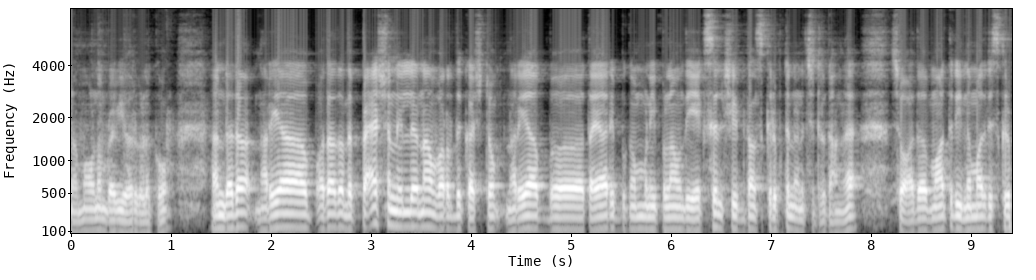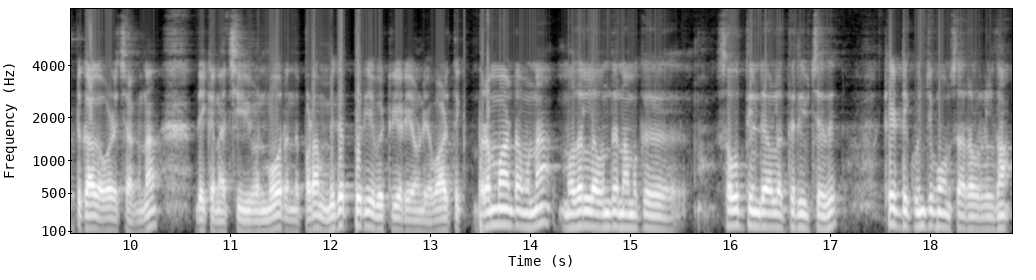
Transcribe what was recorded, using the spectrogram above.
நம்ம மௌனம் ரவி அவர்களுக்கும். அண்ட் அதான் நிறையா அதாவது அந்த பேஷன் இல்லைன்னா வர்றது கஷ்டம். நிறையா தயாரிப்பு கம்பெனி இப்போலாம் வந்து எக்ஸல் ஷீட் தான் ஸ்கிரிப்ட்னு நினச்சிட்டு இருக்காங்க. ஸோ அதை மாதிரி இந்த மாதிரி ஸ்கிரிப்டுக்காக உழைச்சாங்கன்னா they can achieve even more அந்த படம் மிகப்பெரிய வெற்றி அடைய வேண்டிய வாழ்த்துக்கு பிரம்மாண்டம்னா முதல்ல வந்து நமக்கு சவுத் இந்தியாவில் தெரிவித்தது கேடி குஞ்சுமோகன் சார் அவர்கள் தான்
